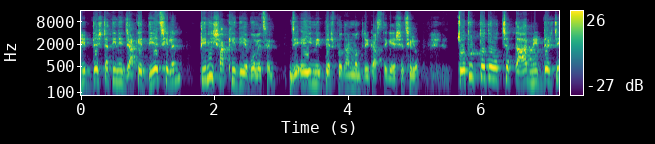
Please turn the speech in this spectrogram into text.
নির্দেশটা তিনি যাকে দিয়েছিলেন তিনি সাক্ষী দিয়ে বলেছেন যে এই নির্দেশ প্রধানমন্ত্রীর কাছ থেকে এসেছিল। চতুর্থত হচ্ছে তার নির্দেশ যে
